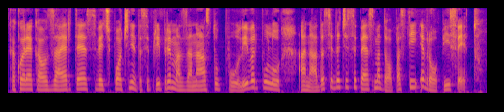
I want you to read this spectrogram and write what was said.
Kako je rekao za RTS, već počinje da se priprema za nastup u Liverpoolu, a nada se da će se pesma dopasti Evropi i svetu.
